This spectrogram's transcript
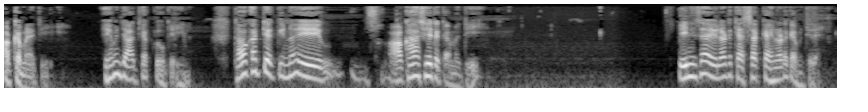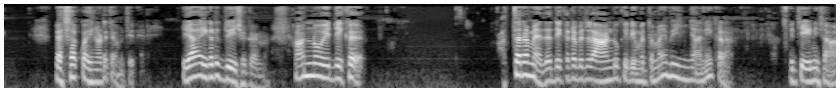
අකමැතියි. එහෙම જાතියක් ලෝකේ ඉන්නේ. තව කට්ටියක් ඉන්නවා ඒ ආකාශයට කැමතියි. ඒ නිසා ඒ වෙලාවට කැස්සක් ඇහෙනවට කැමති නැහැ. වැස්සක් වහිනවට කැමති නැහැ. එයා ඒකට ද්වේෂ කරනවා. අන්න ওই දෙක අතරමැද දෙකට බෙදලා ආණ්ඩු කිරීම තමයි විඥානය කරන්නේ. ඒ නිසා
